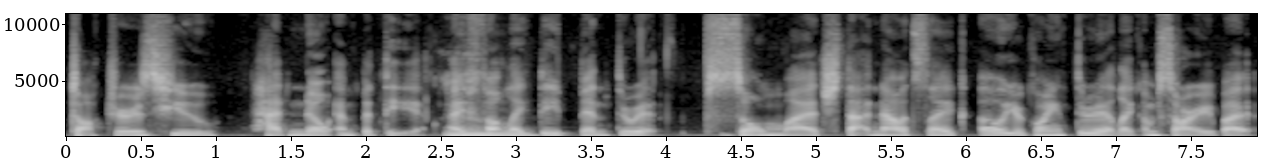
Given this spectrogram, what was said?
doctors who had no empathy. I felt like they've been through it so much that now it's like, oh, you're going through it. Like, I'm sorry, but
